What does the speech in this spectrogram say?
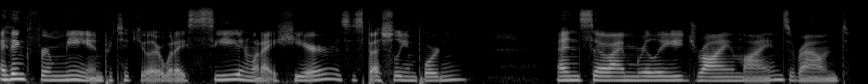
I think for me in particular, what I see and what I hear is especially important. And so I'm really drawing lines around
